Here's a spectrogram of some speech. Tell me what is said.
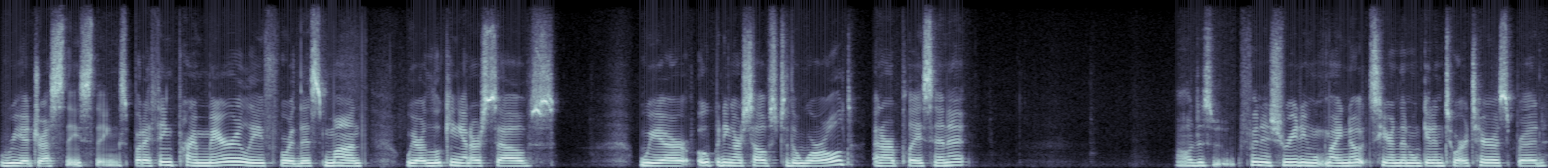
readdress these things. But I think primarily for this month, we are looking at ourselves, we are opening ourselves to the world and our place in it. I'll just finish reading my notes here and then we'll get into our tarot spread.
